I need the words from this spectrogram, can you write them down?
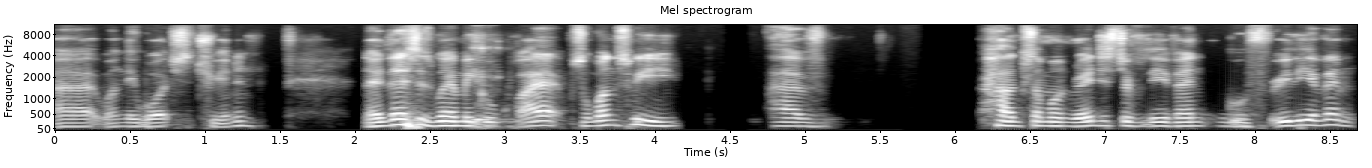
uh, when they watch the training. Now, this is when we go quiet. So once we have had someone register for the event and go through the event,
